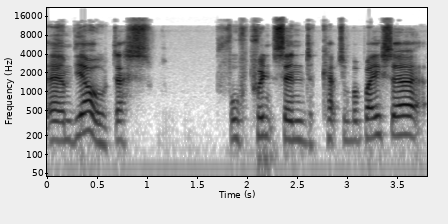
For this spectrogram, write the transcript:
um, yo, that's Fourth Prince and Captain Barbosa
